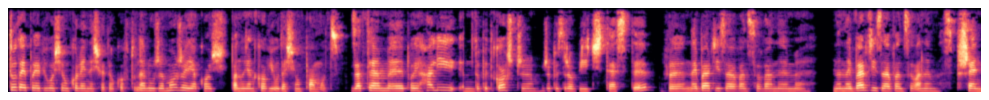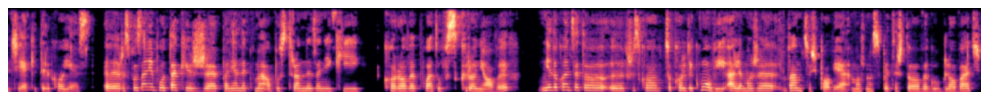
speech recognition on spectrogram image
tutaj pojawiło się kolejne światełko w tunelu, że może jakoś panu Jankowi uda się pomóc. Zatem y, pojechali do Bydgoszczy, żeby zrobić testy w najbardziej zaawansowanym, na najbardziej zaawansowanym sprzęcie, jaki tylko jest. Y, rozpoznanie było takie, że pan Janek ma obustronne zaniki korowe płatów skroniowych, nie do końca to y, wszystko cokolwiek mówi, ale może Wam coś powie. Można sobie też to wygooglować.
